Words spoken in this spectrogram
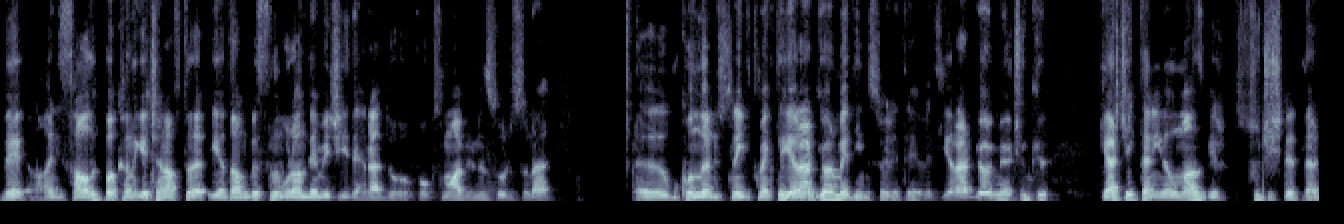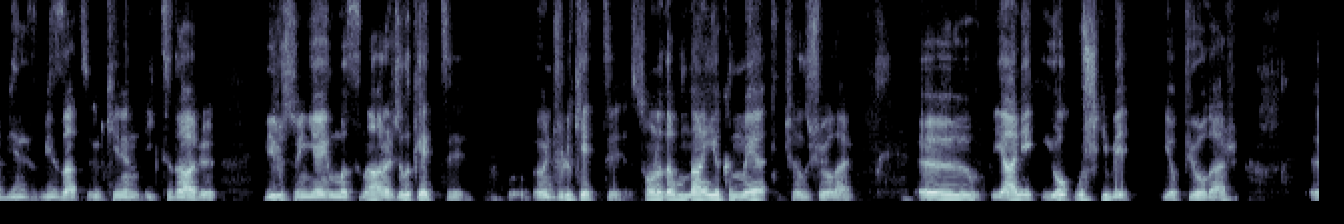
Ve hani Sağlık Bakanı geçen hafta ya damgasını vuran demeciydi herhalde o Fox muhabirinin sorusuna. E, bu konuların üstüne gitmekte yarar görmediğini söyledi. Evet yarar görmüyor çünkü gerçekten inanılmaz bir suç işlediler. Biz, bizzat ülkenin iktidarı virüsün yayılmasına aracılık etti, öncülük etti. Sonra da bundan yakınmaya çalışıyorlar. Ee, yani yokmuş gibi yapıyorlar. Ee,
